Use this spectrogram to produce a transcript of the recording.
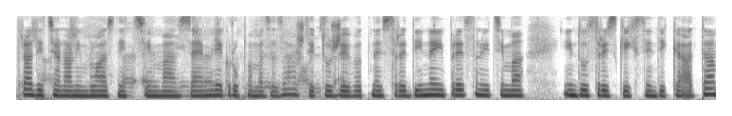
tradicionalnim vlasnicima zemlje, grupama za zaštitu životne sredine i predstavnicima industrijskih sindikata,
